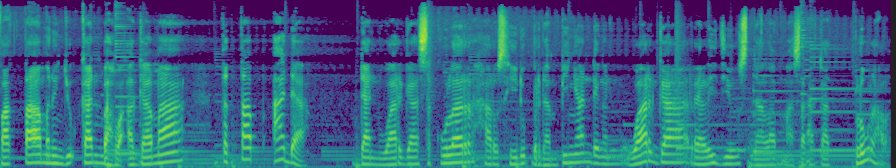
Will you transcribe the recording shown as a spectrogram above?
Fakta menunjukkan bahwa agama tetap ada dan warga sekuler harus hidup berdampingan dengan warga religius dalam masyarakat plural.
